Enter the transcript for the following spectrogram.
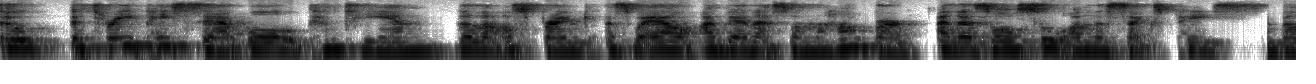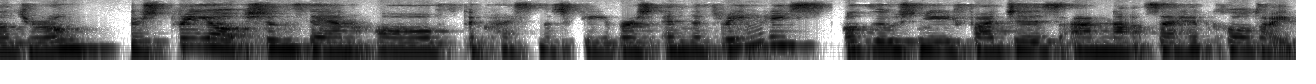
So the three piece set will contain the little sprig as well, and then it's on the hamper, and it's also on the six piece build your own. There's three options then of the Christmas flavours in the three mm-hmm. piece of those new fudges and nuts I had called out.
